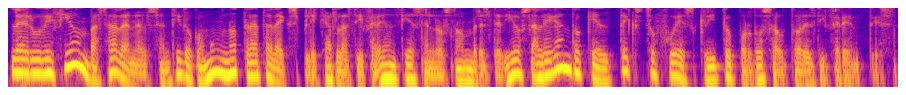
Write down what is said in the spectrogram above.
La erudición basada en el sentido común no trata de explicar las diferencias en los nombres de Dios, alegando que el texto fue escrito por dos autores diferentes.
